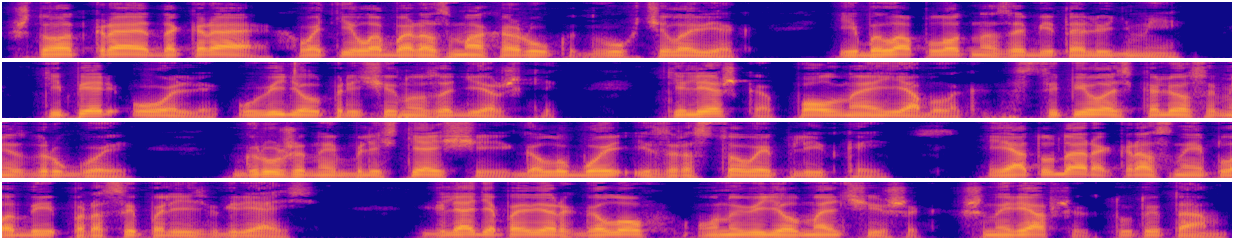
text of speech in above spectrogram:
что от края до края хватило бы размаха рук двух человек, и была плотно забита людьми. Теперь Олли увидел причину задержки. Тележка, полная яблок, сцепилась колесами с другой, груженной блестящей, голубой израстовой плиткой. И от удара красные плоды просыпались в грязь. Глядя поверх голов, он увидел мальчишек, шнырявших тут и там,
